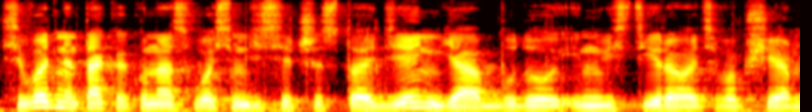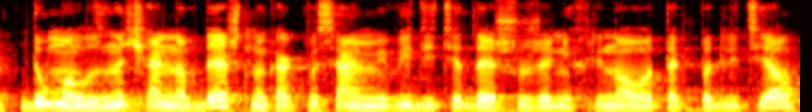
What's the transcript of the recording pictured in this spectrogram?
Сегодня, так как у нас 86 день, я буду инвестировать вообще, думал изначально в Dash, но как вы сами видите, Dash уже ни хреново так подлетел,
